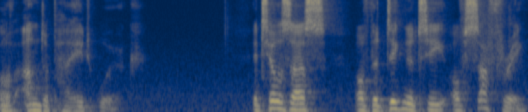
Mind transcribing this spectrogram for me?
of underpaid work. It tells us of the dignity of suffering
